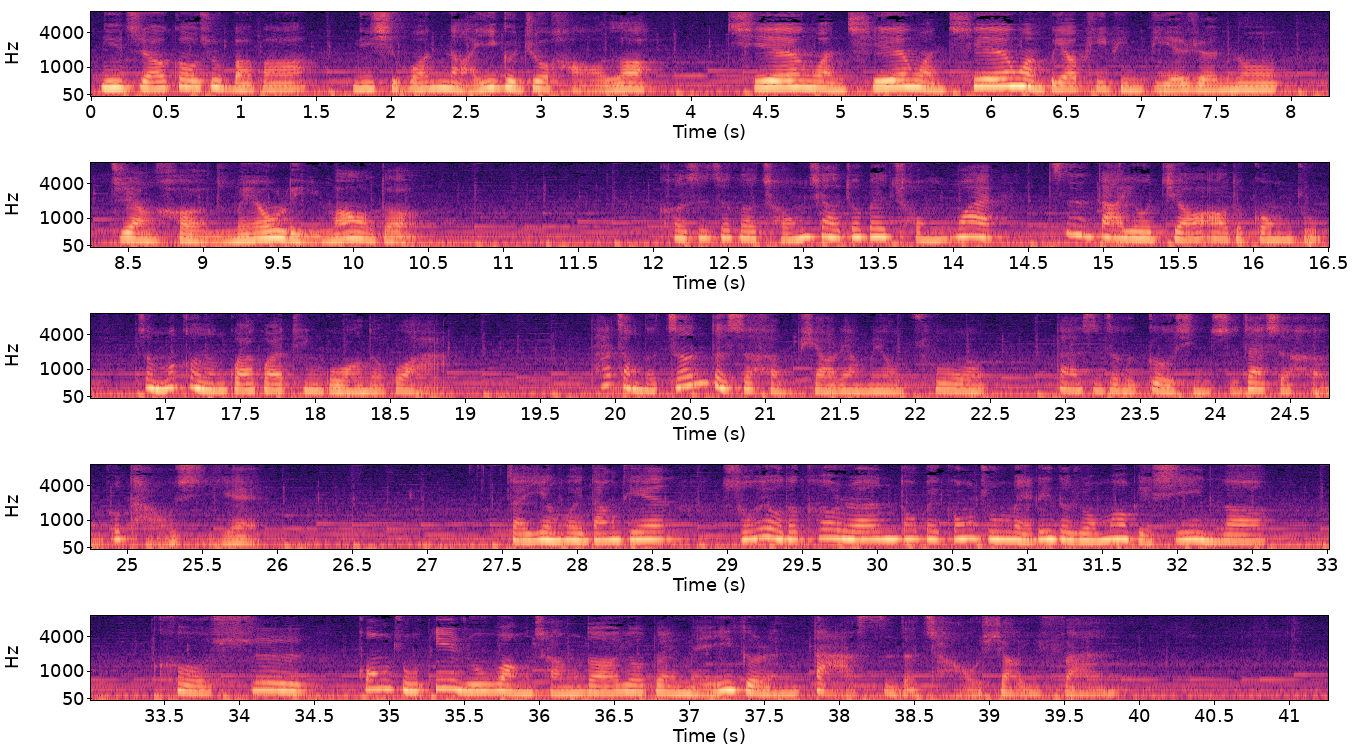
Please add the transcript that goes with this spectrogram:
你只要告诉爸爸你喜欢哪一个就好了，千万千万千万不要批评别人哦，这样很没有礼貌的。”可是这个从小就被宠坏、自大又骄傲的公主，怎么可能乖乖听国王的话？她长得真的是很漂亮，没有错，但是这个个性实在是很不讨喜耶。在宴会当天，所有的客人都被公主美丽的容貌给吸引了，可是公主一如往常的又对每一个人大肆的嘲笑一番。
